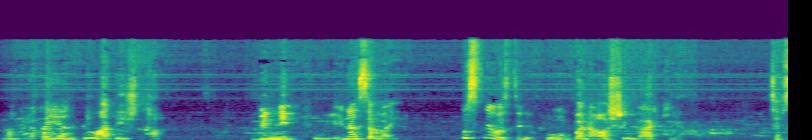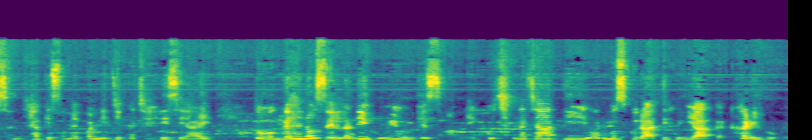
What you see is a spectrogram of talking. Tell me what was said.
मंगला का यह अंतिम आदेश था, बिन्नी फूली न समाई। उसने उस दिन खूब बनाव श्रृंगार किया। जब संध्या के समय पंडित जी कचहरी से आए तो वो गहनों से लदी हुई उनके सामने कुछ लजाती और मुस्कुराती हुई आकर खड़ी हो गई।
